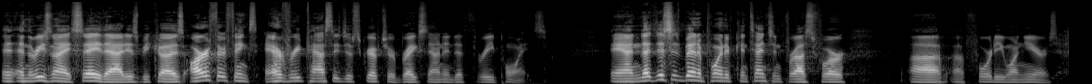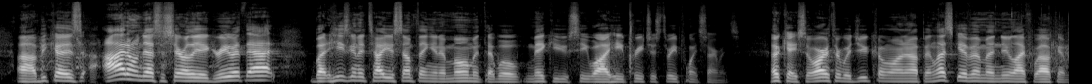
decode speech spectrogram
And, and the reason I say that is because Arthur thinks every passage of Scripture breaks down into three points. And this has been a point of contention for us for uh, uh, 41 years. Uh, because I don't necessarily agree with that, but he's going to tell you something in a moment that will make you see why he preaches three point sermons. Okay, so Arthur, would you come on up and let's give him a New Life welcome.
